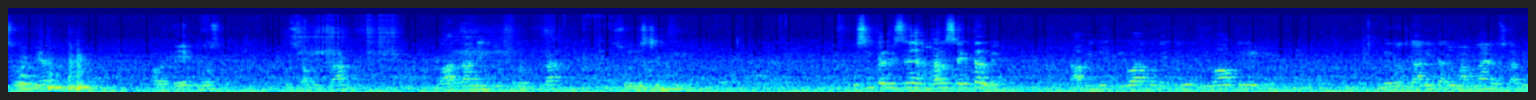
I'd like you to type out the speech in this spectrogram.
सौ रुपया और एक मुश्त उसका भुगतान बारदाने की इसी तरह से हर सेक्टर में आप ये युवा को देखेंगे युवाओं के लिए बेरोजगारी का जो मामला है, उसका भी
